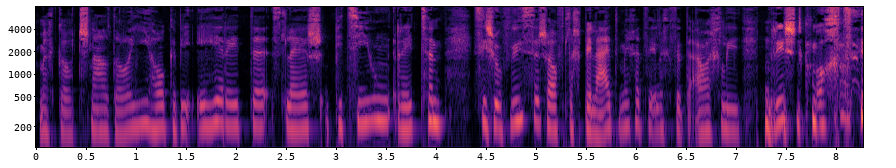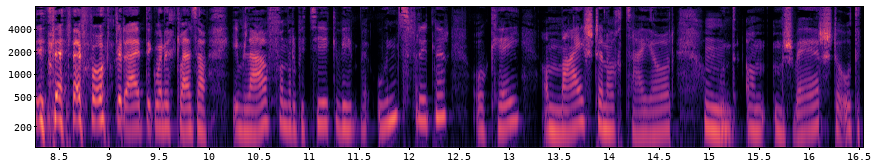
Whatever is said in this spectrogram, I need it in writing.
Ich möchte gerade schnell hier einhaken bei Ehe retten slash Beziehung retten. Es ist auf wissenschaftlich beleidigt. Mich hat es ehrlich gesagt auch ein bisschen trist gemacht in dieser Vorbereitung, wenn ich gelesen habe, im Laufe einer Beziehung wird man unzufriedener. Okay, am meisten nach zehn Jahren. Hm. Und am, am, schwersten oder,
